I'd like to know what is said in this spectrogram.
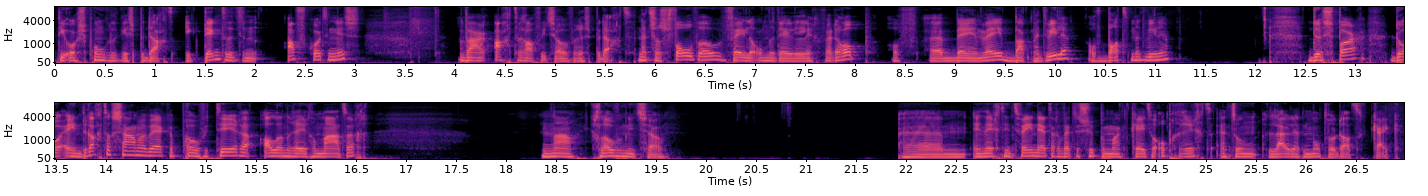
die oorspronkelijk is bedacht. Ik denk dat het een afkorting is waar achteraf iets over is bedacht. Net zoals Volvo, vele onderdelen liggen verderop. Of eh, BMW, bak met wielen of bad met wielen. De spar, door eendrachtig samenwerken profiteren allen regelmatig. Nou, ik geloof hem niet zo. Um, in 1932 werd de supermarktketen opgericht en toen luidde het motto dat, kijk,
